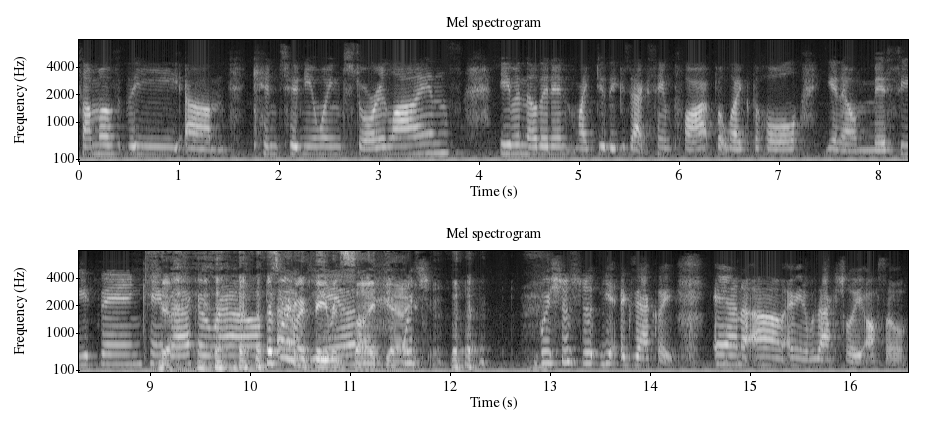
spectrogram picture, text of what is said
some of the um, continuing storylines, even though they didn't like do the exact same plot, but like the whole you know Missy thing came back around. That's one of my favorite end, side gags. Which, which is just yeah, exactly. And um, I mean, it was actually also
